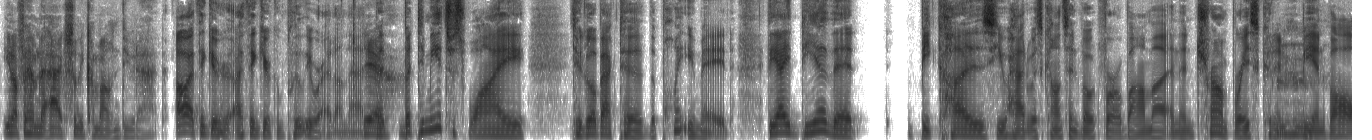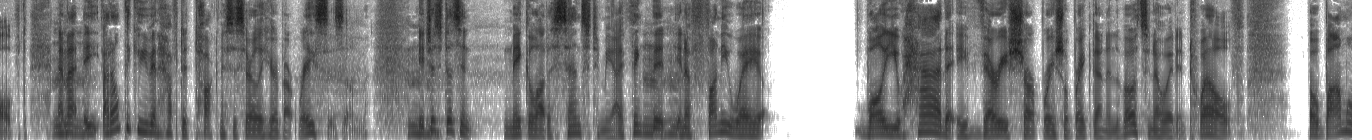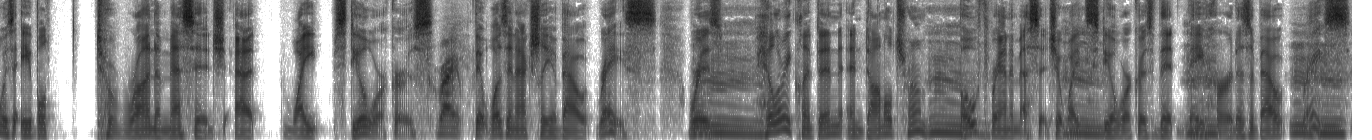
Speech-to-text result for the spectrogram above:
you know, for him to actually come out and do that. Oh, I think you're I think you're completely right on that. Yeah. But but to me it's just why to go back to the point you made, the idea that because you had Wisconsin vote for Obama and then Trump, race couldn't Mm-hmm. be involved. And I I don't think you even have to talk necessarily here about racism. Mm-hmm. It just doesn't make a lot of sense to me. I think that in a funny way, while you had a very sharp racial breakdown in the votes in 08 and 12, Obama was able to run a message at white steelworkers Right. that wasn't actually about race. Whereas Mm. Hillary Clinton and Donald Trump both ran a message at white Mm. steelworkers that they heard as about race.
